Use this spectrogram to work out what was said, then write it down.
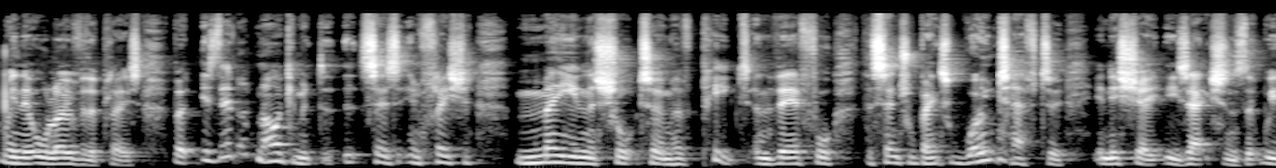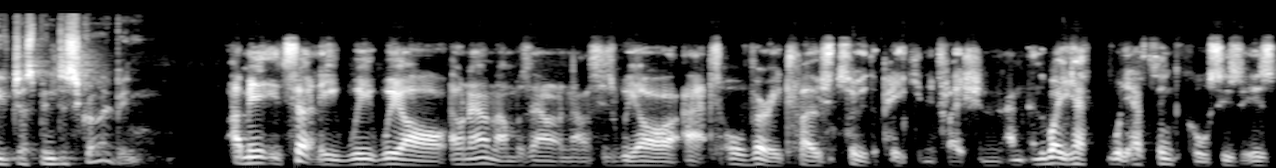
I mean, they're all over the place. But is there not an argument that says inflation may in the short term have peaked and therefore the central banks won't have to initiate these actions that we've just been describing? I mean, it's certainly we we are on our numbers, our analysis, we are at or very close to the peak in inflation. And, and the way you have what you have to think, of course, is is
